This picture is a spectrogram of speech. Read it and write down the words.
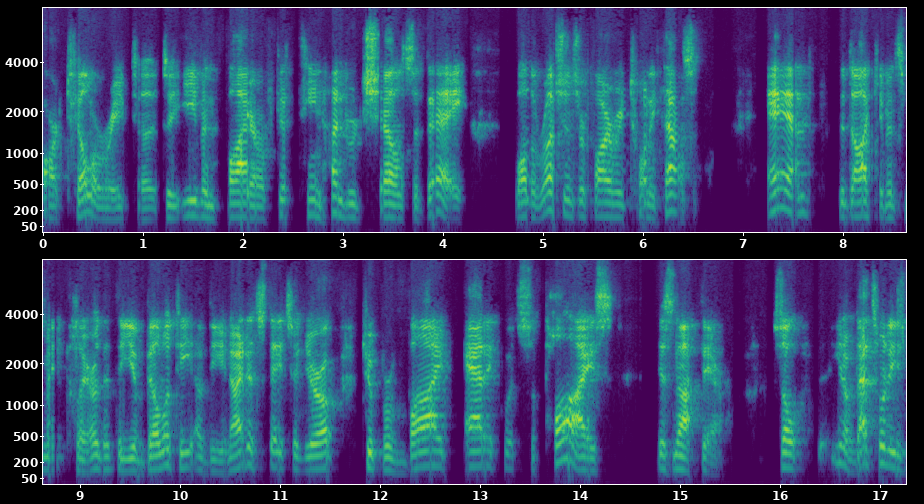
artillery to, to even fire 1,500 shells a day, while the Russians are firing 20,000. And the documents make clear that the ability of the United States and Europe to provide adequate supplies is not there. So, you know, that's what he's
